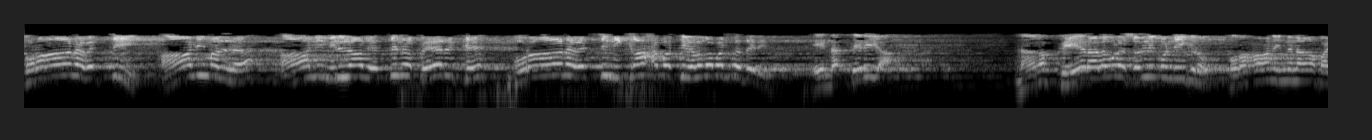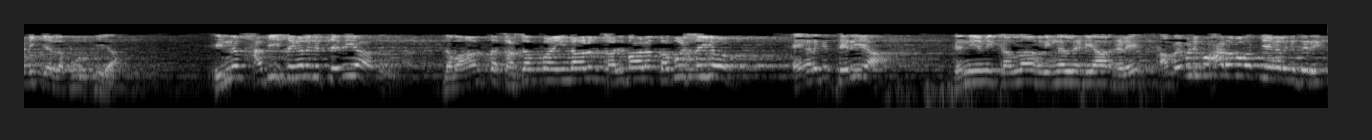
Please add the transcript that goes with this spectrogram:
குரான வச்சு ஆலிமல்ல ஆலிம் இல்லாத எத்தனை பேருக்கு குரான வச்சு நிக்காக பத்தி விளங்கப்படுத்த தெரியும்? ஏன்னா தெரியா? நாங்க பேரளவுல சொல்லி கொண்டிருக்கிறோம். குரான் இன்னும் நாங்க படிக்கல பூர்த்தியா? இன்னும் ஹதீஸ் எங்களுக்கு தெரியாது. இந்த வார்த்தை கசப்பாய்ந்தாலும் கல்வால கபூல் செய்யும். எங்களுக்கு தெரியா? கண்ணியமிக்கு அல்லாஹ் அடியார்களே அப்ப எப்படி மொஹரம பத்தி எங்களுக்கு தெரியும்?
